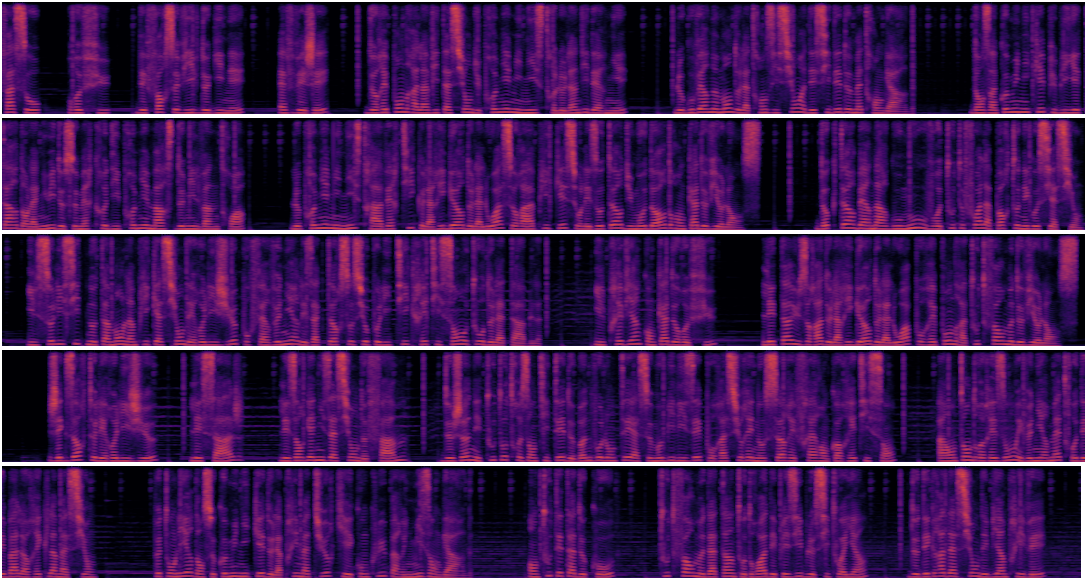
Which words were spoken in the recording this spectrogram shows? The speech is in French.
face au refus des forces vives de Guinée, FVG, de répondre à l'invitation du Premier ministre le lundi dernier, le gouvernement de la transition a décidé de mettre en garde. Dans un communiqué publié tard dans la nuit de ce mercredi 1er mars 2023, le Premier ministre a averti que la rigueur de la loi sera appliquée sur les auteurs du mot d'ordre en cas de violence. Dr Bernard Goumou ouvre toutefois la porte aux négociations. Il sollicite notamment l'implication des religieux pour faire venir les acteurs sociopolitiques réticents autour de la table. Il prévient qu'en cas de refus, l'État usera de la rigueur de la loi pour répondre à toute forme de violence. J'exhorte les religieux, les sages, les organisations de femmes, de jeunes et toutes autres entités de bonne volonté à se mobiliser pour rassurer nos sœurs et frères encore réticents, à entendre raison et venir mettre au débat leurs réclamations. Peut-on lire dans ce communiqué de la primature qui est conclu par une mise en garde? En tout état de cause, toute forme d'atteinte aux droits des paisibles citoyens, de dégradation des biens privés,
